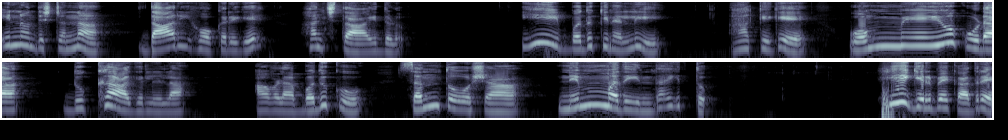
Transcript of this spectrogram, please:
ಇನ್ನೊಂದಿಷ್ಟನ್ನು ದಾರಿ ಹೋಕರಿಗೆ ಹಂಚ್ತಾ ಇದ್ದಳು. ಈ ಬದುಕಿನಲ್ಲಿ ಆಕೆಗೆ ಒಮ್ಮೆಯೂ ಕೂಡ ದುಃಖ ಆಗಿರಲಿಲ್ಲ. ಅವಳ ಬದುಕು ಸಂತೋಷ, ನೆಮ್ಮದಿಯಿಂದ ಇತ್ತು. ಹೀಗಿರಬೇಕಾದ್ರೆ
